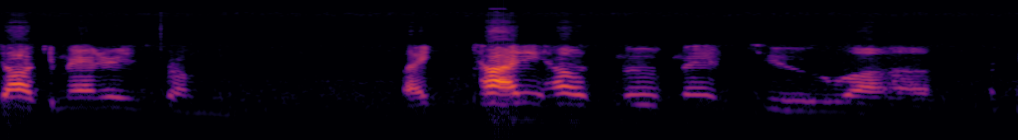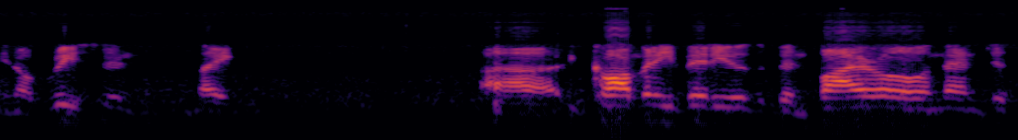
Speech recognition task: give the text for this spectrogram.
documentaries from like tiny house movement to uh, you know recent like uh, comedy videos have been viral, and then just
